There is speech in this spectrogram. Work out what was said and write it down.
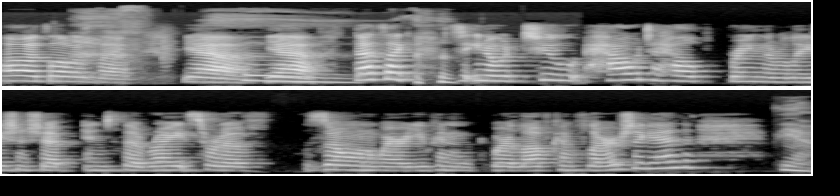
Oh, it's always that. Yeah, yeah. Mm. That's like, you know, to how to help bring the relationship into the right sort of zone where you can, where love can flourish again. Yeah.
